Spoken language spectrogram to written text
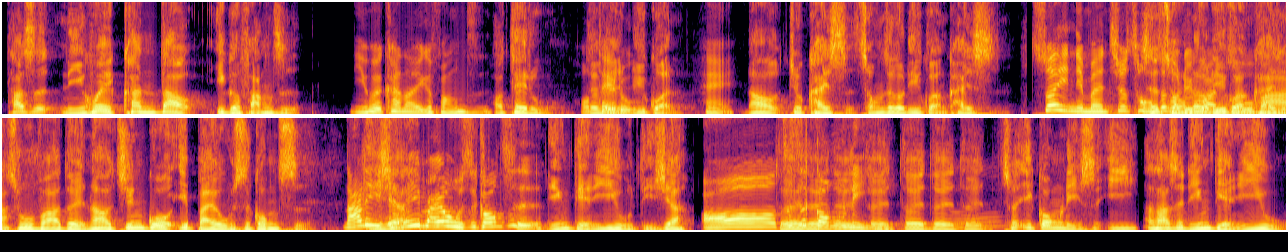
他是你会看到一个房子你会看到一个房子，，hotel，对不对？hotel 旅馆，嘿，然后就开始从这个旅馆开始，所以你们就从这个旅从那个旅馆开始，出发，对，然后经过一百五十公尺，哪里写了底一百五十公尺？零点一五底下，哦，这对对是公里。对对对对对，所以一公里是一，那它是零点一五。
